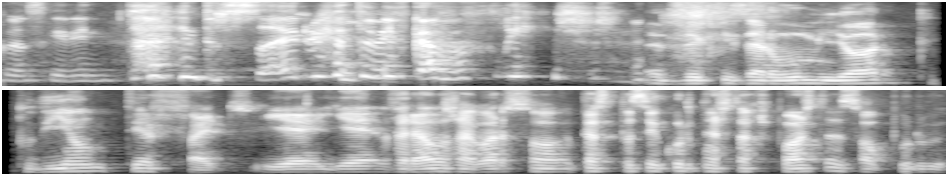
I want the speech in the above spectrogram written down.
conseguirem estar em terceiro, eu também ficava feliz. A dizer que fizeram o melhor que podiam ter feito. E é, e é Varela, já agora só. Peço para ser curto nesta resposta, só por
